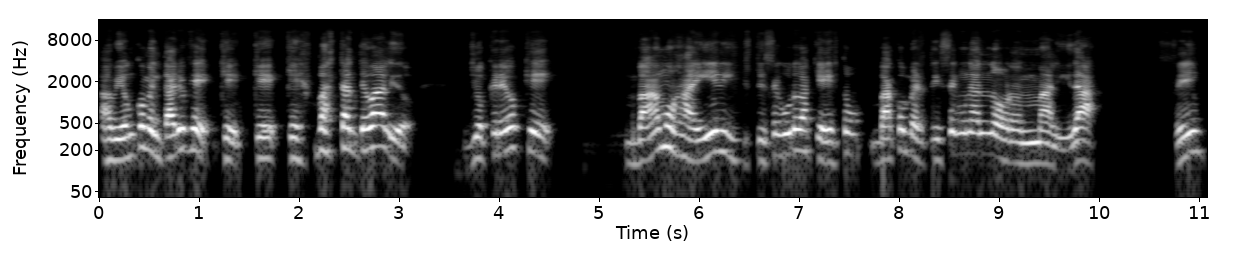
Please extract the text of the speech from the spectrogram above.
había un comentario que, que, que, que, es bastante válido. Yo creo que vamos a ir, y estoy seguro de que esto va a convertirse en una normalidad, ¿sí?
